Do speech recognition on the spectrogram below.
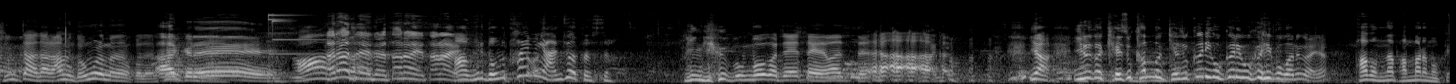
진짜 나 라면 너무 오랜만에 먹거든. 아 그래. 따라하자, 얘들아. 따라해, 따라해. 아 우리 너무 타이밍이 안 좋았다 진짜. 민규 못 먹어 쟤때 맞을 때 야, 이러다 계속 한 번 계속 끓이고 끓이고 끓이고 가는 거 아니야? 밥 없나? 밥 말아 먹게.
